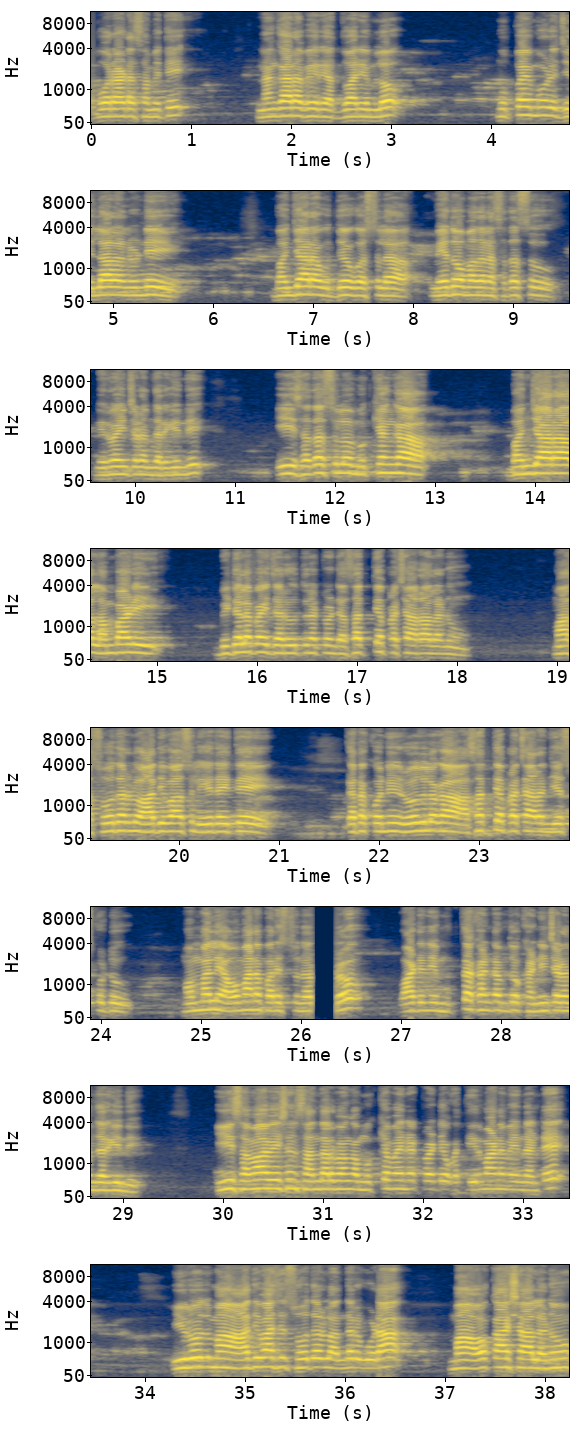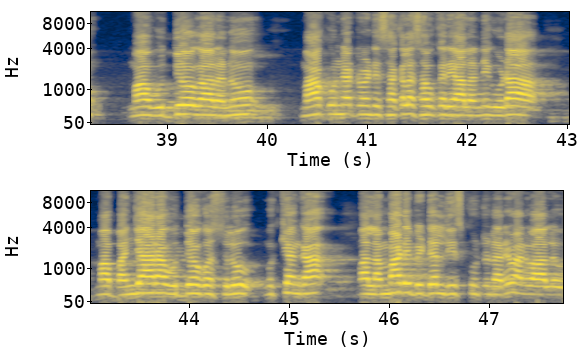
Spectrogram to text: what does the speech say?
పోరాట సమితి నంగారవేరి ఆధ్వర్యంలో ముప్పై మూడు జిల్లాల నుండి బంజారా ఉద్యోగస్తుల మేధోమదన సదస్సు నిర్వహించడం జరిగింది. ఈ సదస్సులో ముఖ్యంగా బంజారా లంబాడి బిడ్డలపై జరుగుతున్నటువంటి అసత్య ప్రచారాలను మా సోదరులు ఆదివాసులు ఏదైతే గత కొన్ని రోజులుగా అసత్య ప్రచారం చేసుకుంటూ మమ్మల్ని అవమానపరుస్తున్నారో వాటిని ముక్త కంఠంతో ఖండించడం జరిగింది. ఈ సమావేశం సందర్భంగా ముఖ్యమైనటువంటి ఒక తీర్మానం ఏంటంటే ఈరోజు మా ఆదివాసీ సోదరులు అందరూ కూడా మా అవకాశాలను మా ఉద్యోగాలను మాకున్నటువంటి సకల సౌకర్యాలన్నీ కూడా మా బంజారా ఉద్యోగస్తులు ముఖ్యంగా మా లంబాడి బిడ్డలు తీసుకుంటున్నారు అని వాళ్ళు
